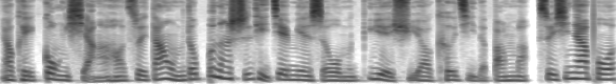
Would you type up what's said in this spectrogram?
要可以共享啊哈，所以当我们都不能实体见面的时候，我们越需要科技的帮忙。所以新加坡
